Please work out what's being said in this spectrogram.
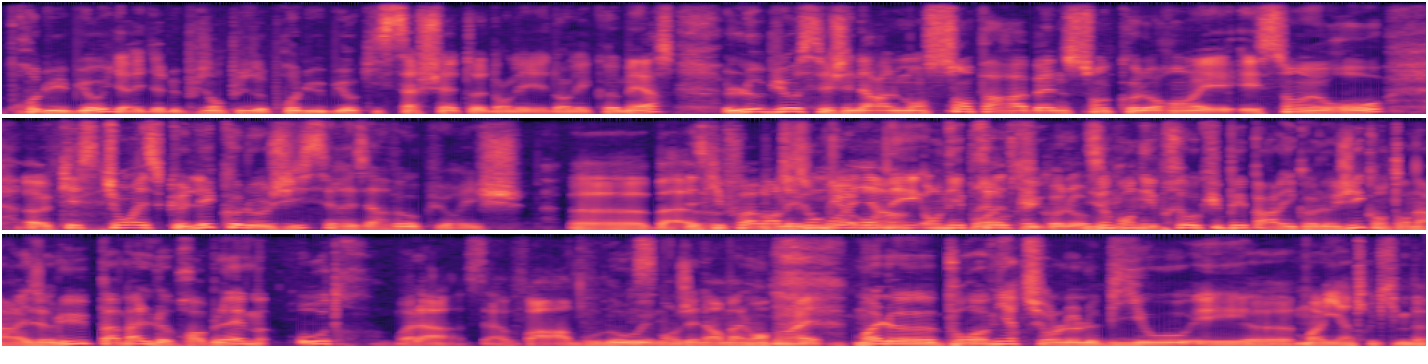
produits bio. Il y, a, de plus en plus de produits bio qui s'achètent dans les, commerces. Le bio, c'est généralement sans parabènes, sans colorants et, et 100 euros. Question, est-ce que l'écologie, c'est réservé aux plus riches? Euh, bah, Est-ce qu'il faut avoir les moyens est, on est pour être écolo Disons qu'on est préoccupé par l'écologie quand on a résolu pas mal de problèmes autres. Voilà, c'est avoir un boulot et manger normalement. Ouais. Moi, le, pour revenir sur le, le bio, et euh, moi, il y a un truc qui me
